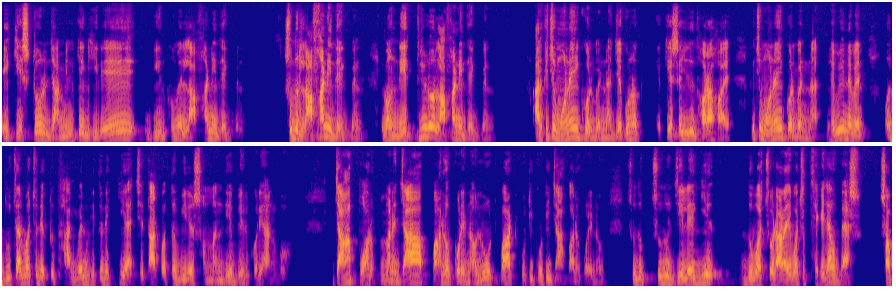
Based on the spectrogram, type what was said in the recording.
এই কেষ্টর জামিনকে ঘিরে বীরভূমে লাফানি দেখবেন। শুধু লাফানি দেখবেন এবং নেত্রীরও লাফানি দেখবেন। আর কিছু মনেই করবেন না। যে কোনো কেসে যদি ধরা হয়, কিছু মনেই করবেন না। ভেবেই নেবেন, ও দু চার বছর একটু থাকবেন, ভিতরে কি আছে? তারপর তো বীরের সম্মান দিয়ে বের করে আনব। যা পর মানে যা পারো করে নাও, লুটপাট, কোটি কোটি যা পারো করে নাও। শুধু শুধু জেলে গিয়ে দু বছর, আড়াই বছর থেকে যাও, ব্যাস, সব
